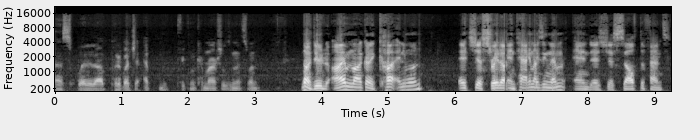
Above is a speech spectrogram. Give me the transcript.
I split it up, put a bunch of freaking commercials in this one. No, dude, I'm not going to cut anyone. It's just straight up antagonizing them, and it's just self defense.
